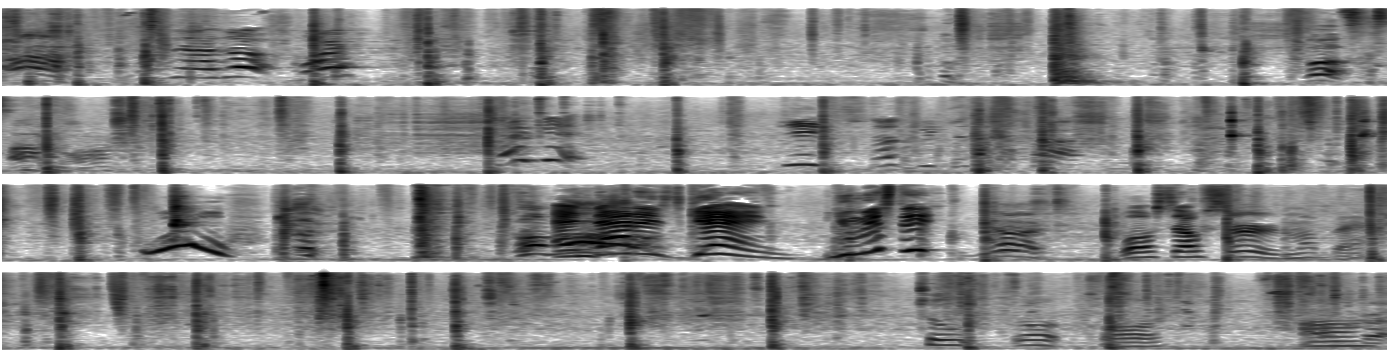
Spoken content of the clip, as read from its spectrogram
Ah. Put your hands up, boy. Fuck. Ah, oh. Take it. He does beat this fast. Woo! Come And on. that is game. You missed it? Yes. Well, self-serve. My bad. Two uh, card. Uh,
